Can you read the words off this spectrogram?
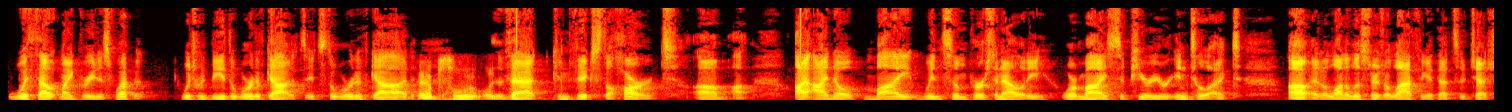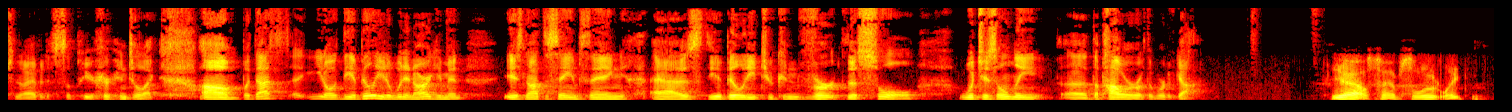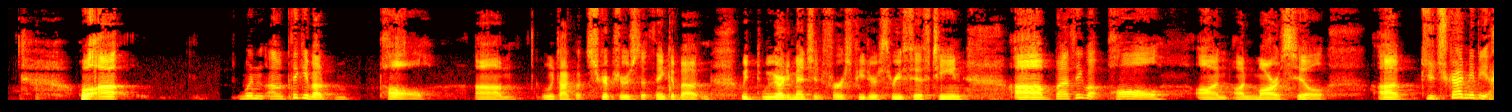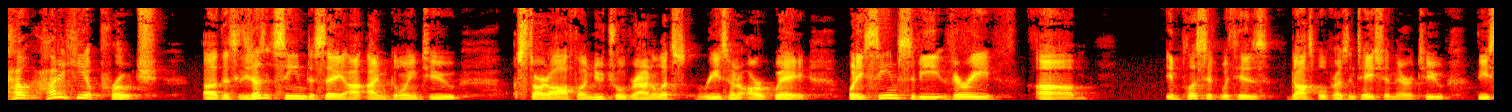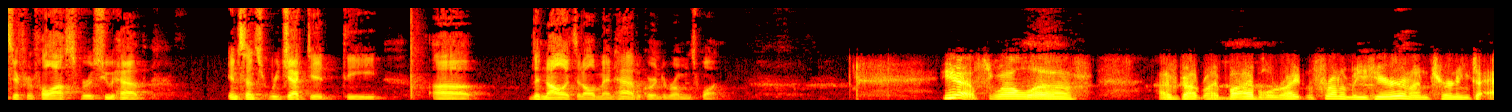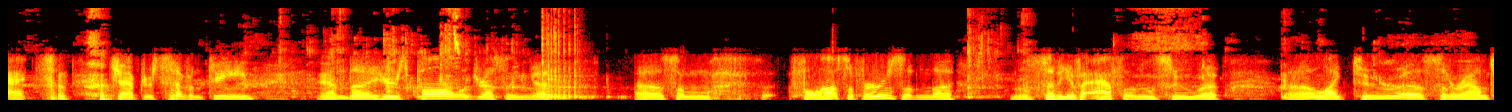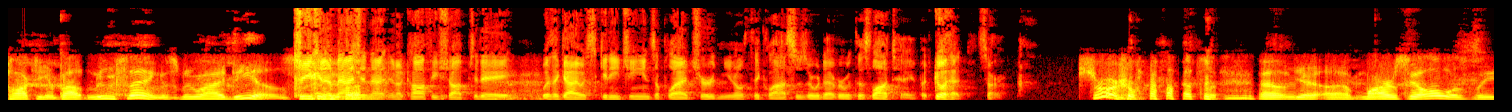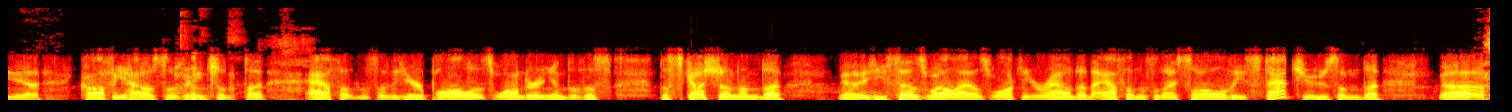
without my greatest weapon, which would be the Word of God. It's, it's the Word of God Absolutely. that convicts the heart. Um, I, I know my winsome personality or my superior intellect uh, and a lot of listeners are laughing at that suggestion that I have a superior intellect. Um, but that's, you know, the ability to win an argument is not the same thing as the ability to convert the soul, which is only uh, the power of the Word of God. Yes, absolutely. Well, uh, when I'm thinking about Paul, um, when we talk about scriptures to think about, we, we already mentioned First Peter three fifteen, uh, but I think about Paul on on Mars Hill. Uh, you describe maybe how how did he approach uh, this? Because he doesn't seem to say I- am going to start off on neutral ground and let's reason our way, but he seems to be very um, implicit with his gospel presentation there to these different philosophers who have, in a sense, rejected the uh, the knowledge that all men have, according to Romans one. Yes, well, uh, I've got my Bible right in front of me here, and I'm turning to Acts chapter 17. And uh, here's Paul addressing uh, uh, some philosophers in uh, the city of Athens who uh, uh, like to sit around talking about new things, new ideas. So you can imagine that in a coffee shop today with a guy with skinny jeans, a plaid shirt, and you know thick glasses or whatever with this latte. But go ahead. Sorry. Sure. Well, that's a, uh, yeah, uh, Mars Hill was the uh, coffee house of ancient uh, Athens, and here Paul is wandering into this discussion, and uh, uh, he says, "Well, I was walking around in Athens, and I saw all these statues, and uh, uh,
